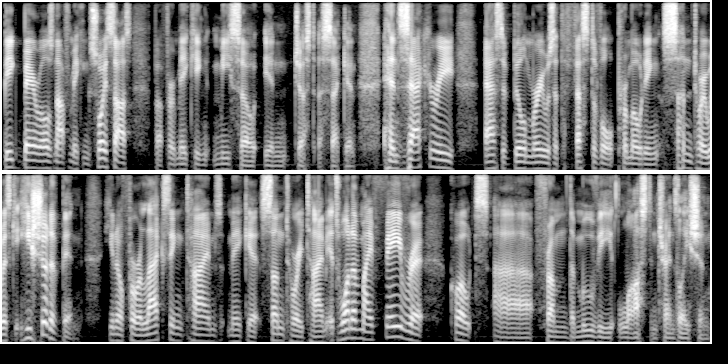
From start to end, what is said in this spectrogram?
big barrels, not for making soy sauce, but for making miso in just a second. And Zachary asked if Bill Murray was at the festival promoting Suntory whiskey. He should have been. You know, for relaxing times, make it Suntory time. It's one of my favorite quotes uh, from the movie Lost in Translation.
